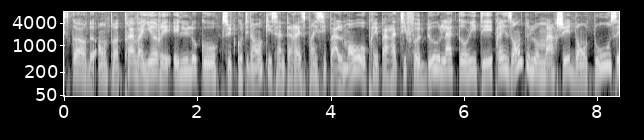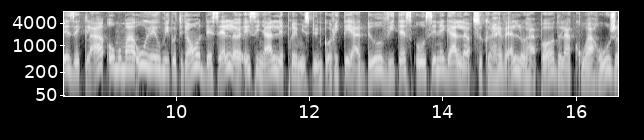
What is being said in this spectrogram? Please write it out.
discorde entre travailleurs et élus locaux. Sud Quotidien, qui s'intéresse principalement aux préparatifs de la Corité, présente le marché dans tous ses éclats au moment où Réumi Quotidien décèle et signale les prémices d'une Corité à deux vitesses au Sénégal. Ce que révèle le rapport de la Croix-Rouge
